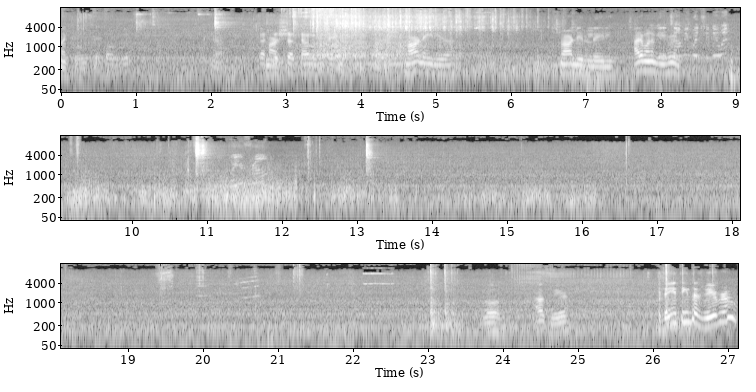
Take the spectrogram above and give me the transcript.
Not cool with. Yeah. That's Smart. the shutdown of the. Smart lady though. Smart little lady. I don't want to be you tell me what you're doing? Where you're from? Oh, that was weird. But don't that's weird, bro?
